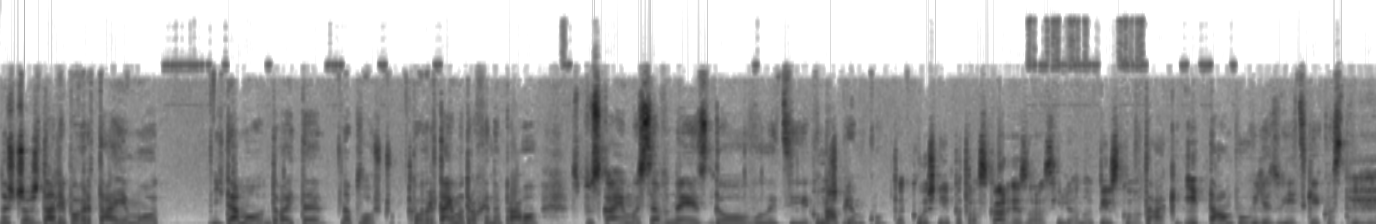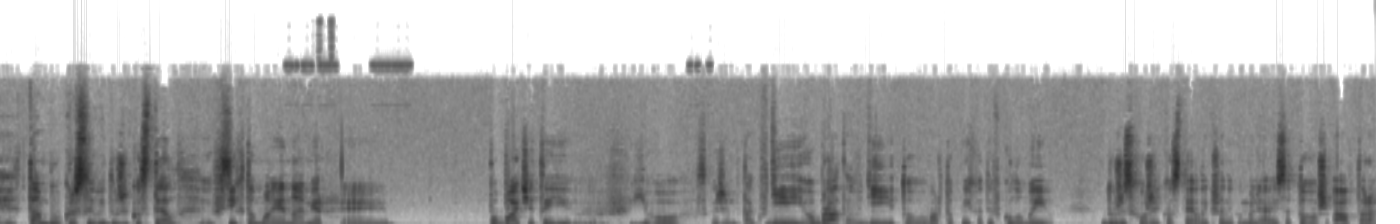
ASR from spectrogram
Ну що ж, далі повертаємо. Йдемо, давайте на площу. Повертаємо трохи направо, спускаємося вниз до вулиці Колишній- напрямку. Так, колишньої Петра Скарги, зараз Юліана Опільського. Так, і там був єзуїтський костел. Е, Там був красивий дуже костел. Всі, хто має намір е, побачити його, скажімо так, в дії, його брата в дії, то варто поїхати в Коломию. Дуже схожий костел, якщо не помиляюся, того ж автора.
